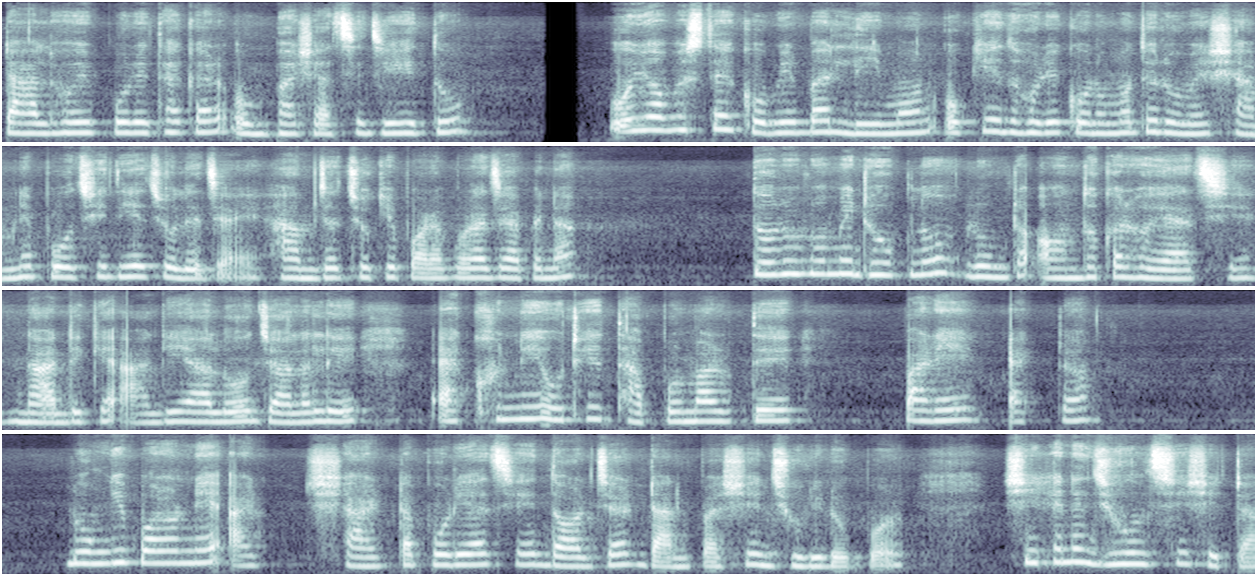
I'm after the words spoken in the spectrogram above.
টাল হয়ে পড়ে থাকার অভ্যাস আছে যেহেতু ওই অবস্থায় কবির বা লিমন ওকে ধরে কোনো মতে রুমের সামনে পৌঁছে দিয়ে চলে যায়। হামজার চোখে পড়া পড়া যাবে না। তরু রুমে ঢুকলো, রুমটা অন্ধকার হয়ে আছে। না ডেকে আগে আলো জ্বালালে এক্ষুনি উঠে থাপ্পড় মারতে পারে একটা। লুঙ্গি পরনে আর শার্টটা পরে আছে দরজার ডান পাশে ঝুড়ির উপর। সেখানে ঝুলছে সেটা।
